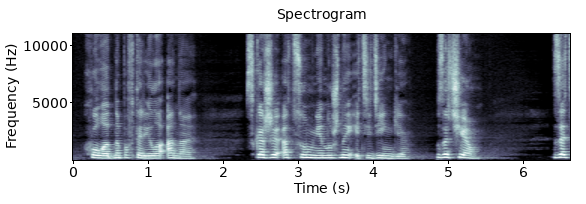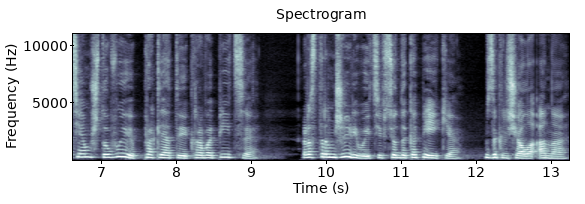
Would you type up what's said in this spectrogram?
— холодно повторила она. «Скажи отцу, мне нужны эти деньги». «Зачем?» «Затем, что вы, проклятые кровопийцы, растранжириваете все до копейки», — закричала она.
